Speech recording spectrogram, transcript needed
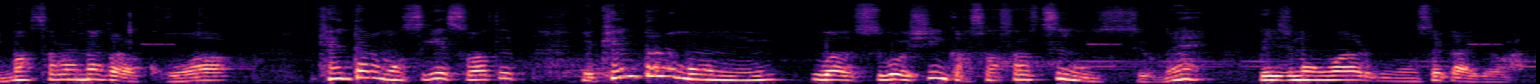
今更ながら怖っ。ケンタルモンすげえ育てケンタルモンはすごい進化させるんですよね。デジモンワールドの世界では。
